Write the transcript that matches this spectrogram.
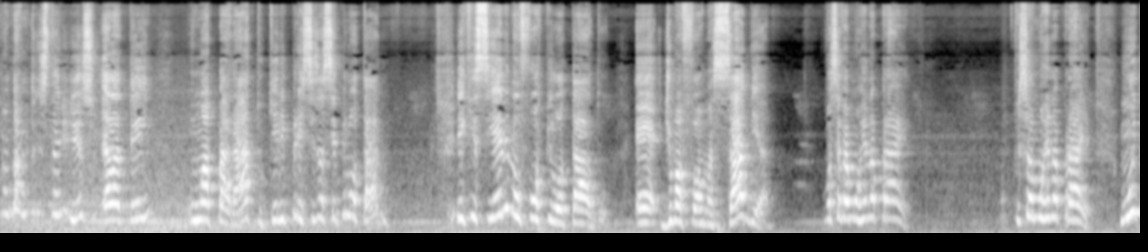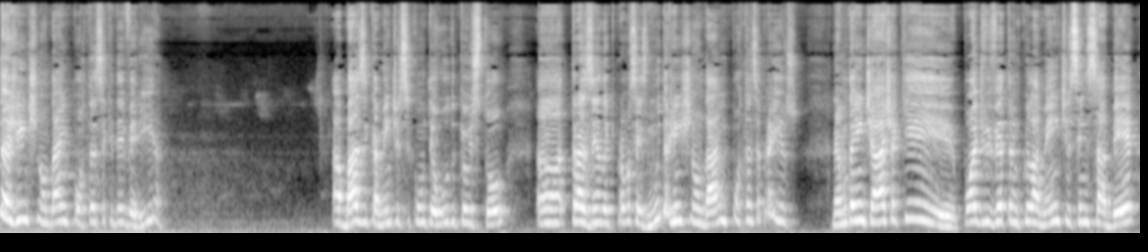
Não está muito distante disso. Ela tem um aparato que ele precisa ser pilotado. E que se ele não for pilotado é, de uma forma sábia, você vai morrer na praia. Você vai morrer na praia. Muita gente não dá a importância que deveria a basicamente esse conteúdo que eu estou uh, trazendo aqui para vocês. Muita gente não dá importância para isso. Né? Muita gente acha que pode viver tranquilamente sem saber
